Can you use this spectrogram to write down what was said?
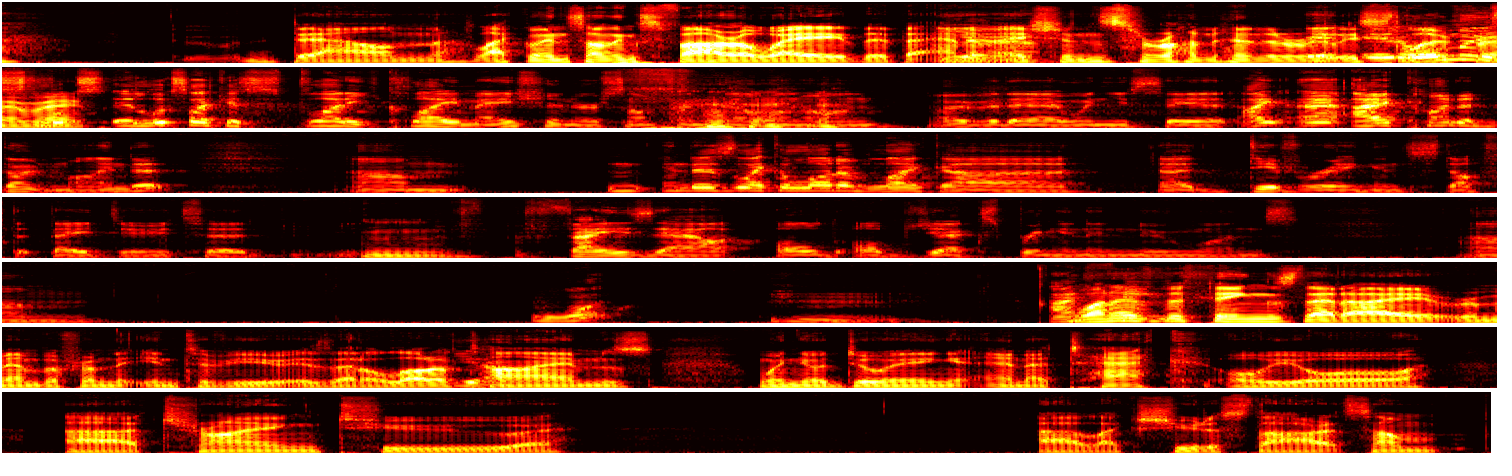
down like when something's far away the, the Yeah. animations run at a really it, it slow frame rate looks, It looks like it's bloody claymation or something going on over there when you see it. I I, I kind of don't mind it. Um, and there's like a lot of like uh, uh dithering and stuff that they do to Mm. Phase out old objects, bringing in new ones. Um, what? Hmm. I One of the things that I remember from the interview is that a lot of Yeah. times when you're doing an attack or you're uh, trying to uh, like shoot a star at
